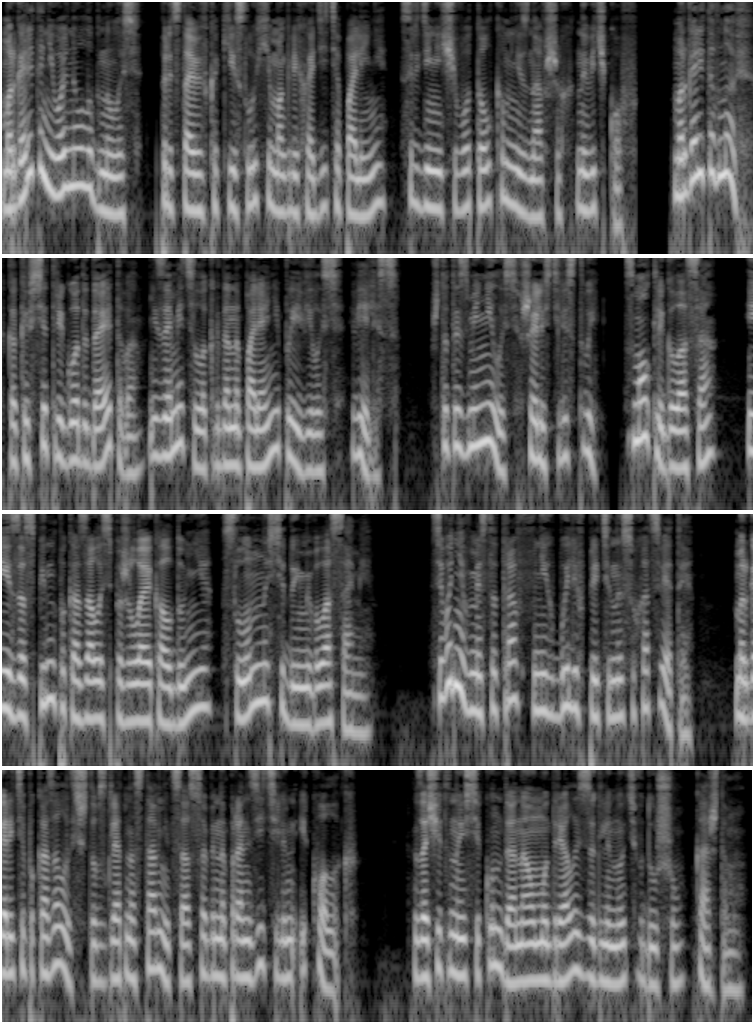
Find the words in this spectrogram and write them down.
Маргарита невольно улыбнулась, представив, какие слухи могли ходить о Полине среди ничего толком не знавших новичков. Маргарита вновь, как и все три года до этого, не заметила, когда на поляне появилась Велес. Что-то изменилось в шелесте листвы. Смолкли голоса, и из-за спин показалась пожилая колдунья с лунно-седыми волосами. Сегодня вместо трав в них были вплетены сухоцветы. Маргарите показалось, что взгляд наставницы особенно пронзителен и колок. За считанные секунды она умудрялась заглянуть в душу каждому.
